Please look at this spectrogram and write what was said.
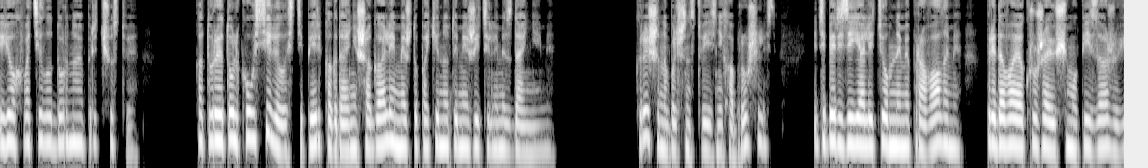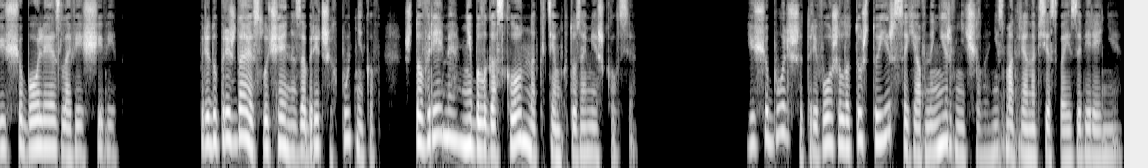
ее охватило дурное предчувствие, которое только усилилось теперь, когда они шагали между покинутыми жителями зданиями. Крыши на большинстве из них обрушились, и теперь зияли темными провалами, придавая окружающему пейзажу еще более зловещий вид. Предупреждая случайно забредших путников, что время неблагосклонно к тем, кто замешкался. Еще больше тревожило то, что Ирса явно нервничала, несмотря на все свои заверения.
